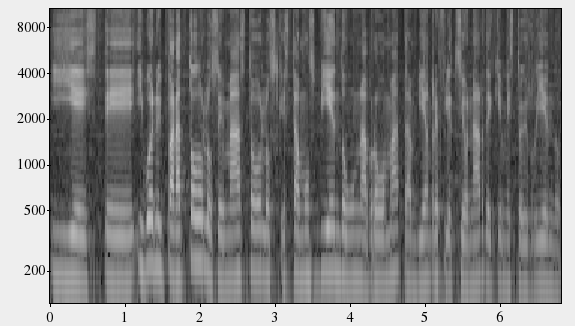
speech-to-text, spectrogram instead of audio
y este y bueno y para todos los demás todos los que estamos viendo una broma también reflexionar de qué me estoy riendo.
